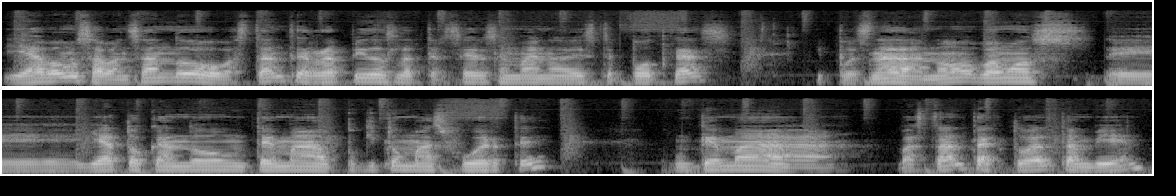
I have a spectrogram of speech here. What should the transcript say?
Ya vamos avanzando bastante rápido, es la tercera semana de este podcast. Y pues nada, ¿no? Vamos eh, ya tocando un tema un poquito más fuerte, un tema bastante actual también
